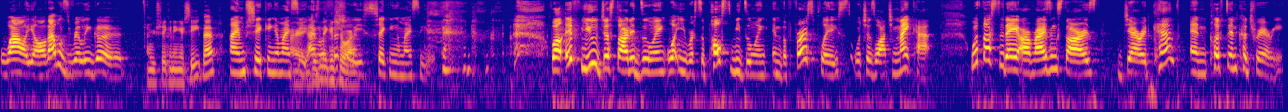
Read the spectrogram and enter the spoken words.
Wow, y'all, that was really good. Are you shaking in your seat, Beth? I'm shaking in my All seat. right, just I'm making sure. officially shaking in my seat. well, if you just started doing what you were supposed to be doing in the first place, which is watching Nightcap, with us today are rising stars Jared Kemp and Clifton Contreras.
